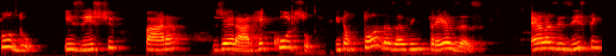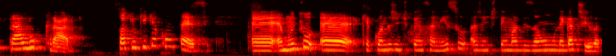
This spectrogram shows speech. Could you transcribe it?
tudo existe para gerar recurso. Então, todas as empresas, elas existem para lucrar. Só que o que, que acontece? É, é muito é, que quando a gente pensa nisso, a gente tem uma visão negativa.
